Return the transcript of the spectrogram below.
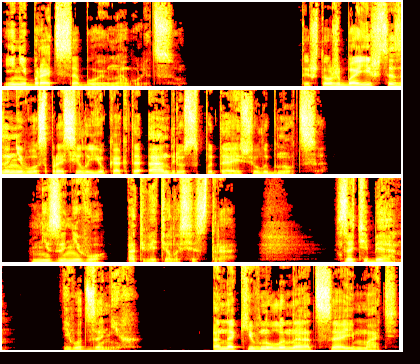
и не брать с собою на улицу. «Ты что же, боишься за него?» — спросил ее как-то Андрюс, пытаясь улыбнуться. «Не за него», — ответила сестра. «За тебя и вот за них». Она кивнула на отца и мать.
